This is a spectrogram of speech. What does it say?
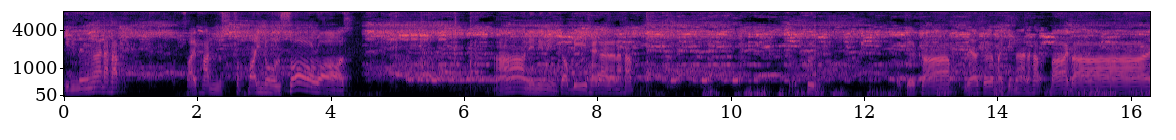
กินเนื้อนะครับ สายพันธุ์สไปโนซอรัสอ่านี่นี่นี่เจ้าบีใช้ได้แล้วนะครับพึ่ง เคครับ แล้วเจอกันใหม่คลิปหน้านะครับบายบาย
